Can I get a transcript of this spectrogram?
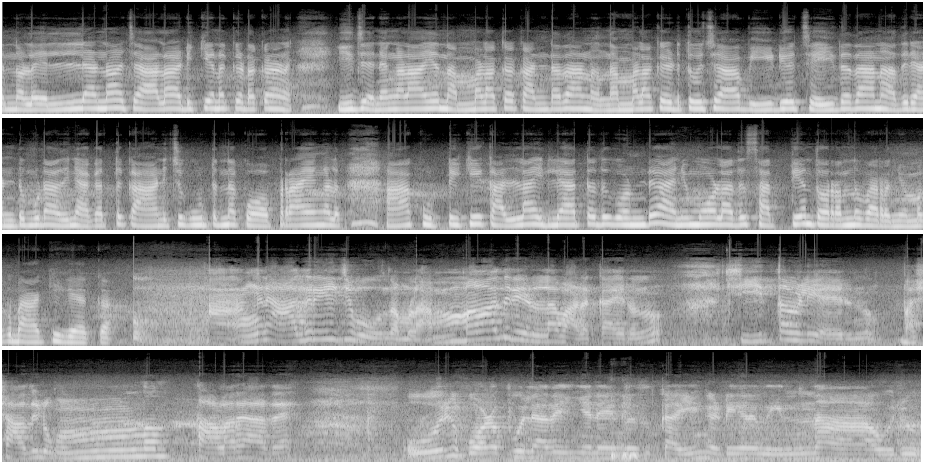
എന്നുള്ള എല്ലെണ്ണ ചാള അടിക്കണ കിടക്കണ ഈ ജനങ്ങളായ നമ്മളൊക്കെ കണ്ടതാണ്. നമ്മളൊക്കെ എടുത്തു വെച്ച് ആ വീഡിയോ ചെയ്തതാണ്. അത് രണ്ടും കൂടെ അതിനകത്ത് കാണിച്ചു കൂട്ടുന്ന കോപ്രായങ്ങൾ ആ കുട്ടിക്ക് കള്ള ഇല്ലാത്തത് കൊണ്ട് അനുമോൾ അത് സത്യം തുറന്നു പറഞ്ഞു. നമുക്ക് ബാക്കി കേൾക്കാം. അങ്ങനെ ആഗ്രഹിച്ചു പോകും നമ്മൾ. അമ്മാതിരിയുള്ള വഴക്കായിരുന്നു. ചീത്തവിളിയായിരുന്നു പക്ഷെ അതിലൊന്നും തളരാതെ ഒരു കുഴപ്പമില്ലാതെ ഇങ്ങനെ കൈയും കെട്ടി ഇങ്ങനെ നിന്ന ആ ഒരു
